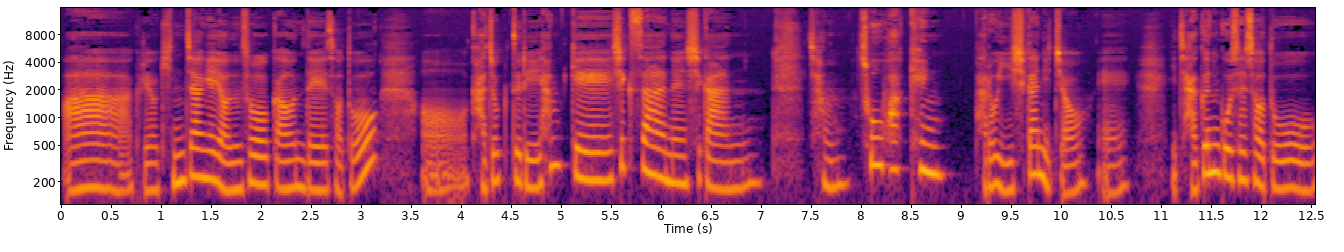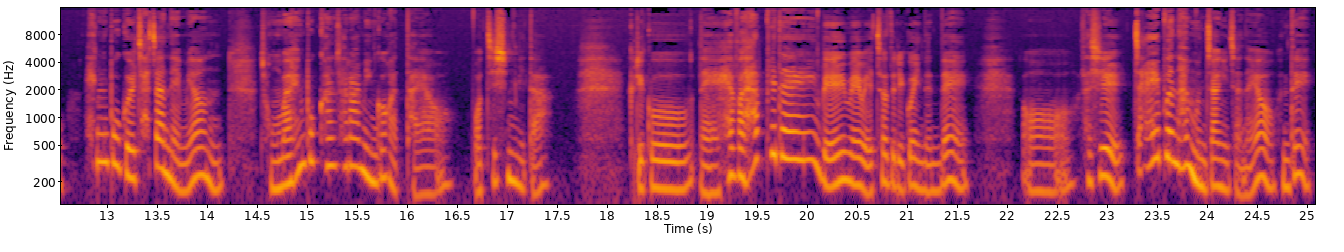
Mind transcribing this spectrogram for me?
아, 그래요. 긴장의 연속 가운데에서도, 어, 가족들이 함께 식사하는 시간, 참, 소확행, 바로 이 시간이죠. 예. 이 작은 곳에서도 행복을 찾아내면 정말 행복한 사람인 것 같아요. 멋지십니다. 그리고, 네, have a happy day 매일매일 외쳐드리고 있는데, 어, 사실 짧은 한 문장이잖아요. 근데,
